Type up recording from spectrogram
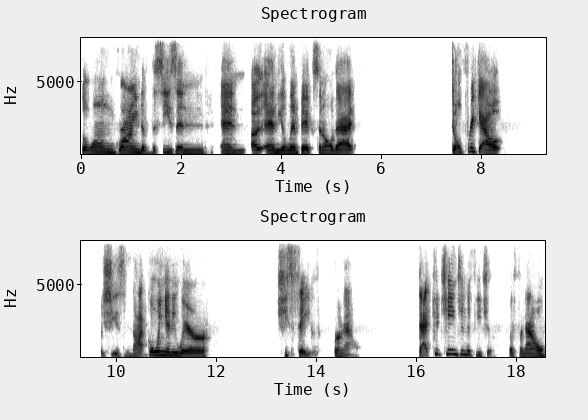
the long grind of the season and uh, and the Olympics and all that. Don't freak out. She's not going anywhere. She's safe for now. That could change in the future, but for now,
